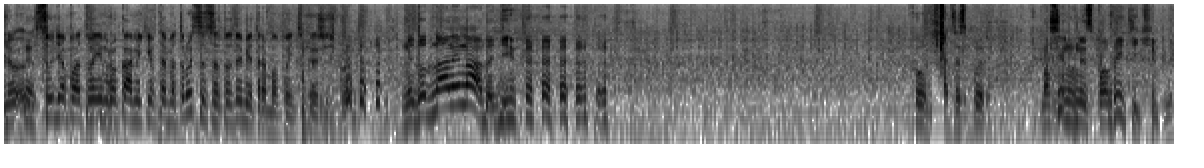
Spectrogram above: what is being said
Лю- Судя по твоїм рукам, які в тебе трусяться, то тобі треба пити кришечку. Не до дна не треба, Дім. Фу, бля, це спирт. Машину не спали тільки, блядь.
